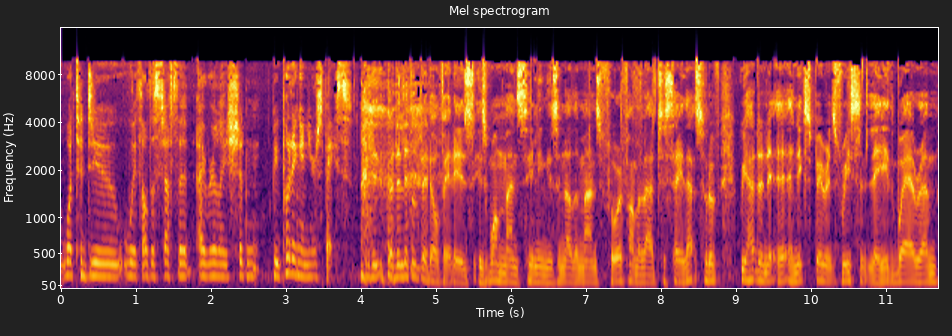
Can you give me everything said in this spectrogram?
what to do with all the stuff that I really shouldn't be putting in your space. but, it, but, a little bit of it is is one man's ceiling is another man's floor, if I'm allowed to say that. Sort of, we had an, an experience recently where um,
